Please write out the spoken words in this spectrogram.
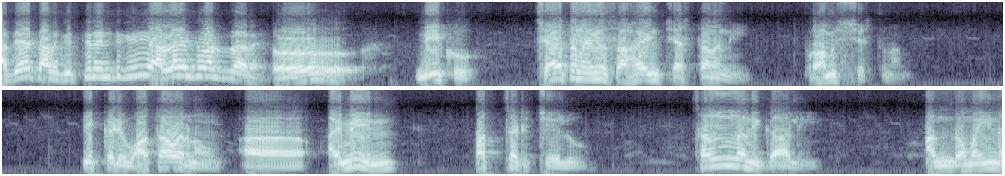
అదే తనకి ఇచ్చిన ఇంటికి అల్లాయించమంటున్నారు మీకు చేతనైన సహాయం చేస్తానని ప్రామిస్ చేస్తున్నాను. ఇక్కడి వాతావరణం ఐ మీన్ పచ్చటి చేలు చల్లని గాలి అందమైన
